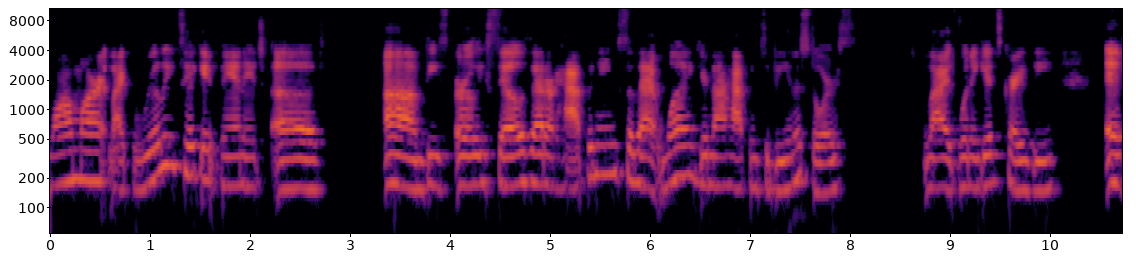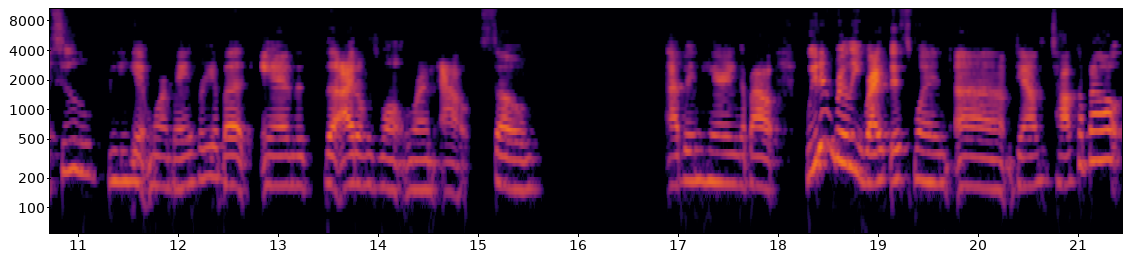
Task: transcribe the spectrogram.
Walmart. Like really take advantage of um, these early sales that are happening so that one, you're not having to be in the stores like when it gets crazy. And two, you can get more bang for your buck and the, the items won't run out. So I've been hearing about we didn't really write this one um, down to talk about,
